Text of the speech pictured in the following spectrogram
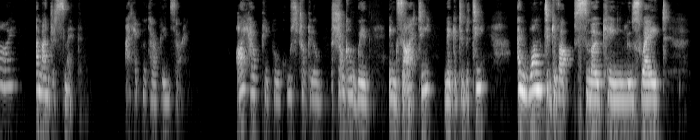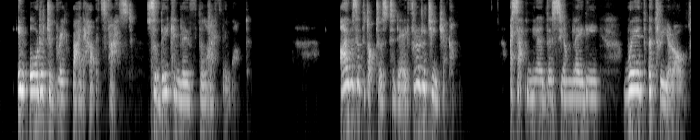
Hi, I'm Andrea Smith at Hypnotherapy in Surrey. I help people who struggle, struggle with anxiety, negativity, and want to give up smoking, lose weight, in order to break bad habits fast so they can live the life they want. I was at the doctor's today for a routine checkup. I sat near this young lady with a three-year-old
